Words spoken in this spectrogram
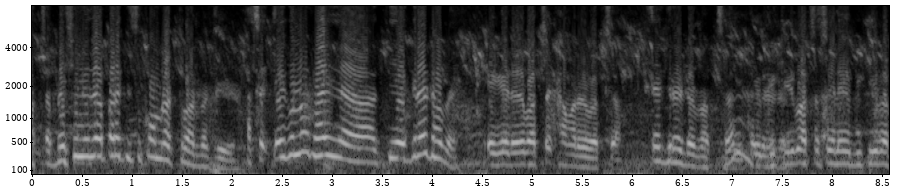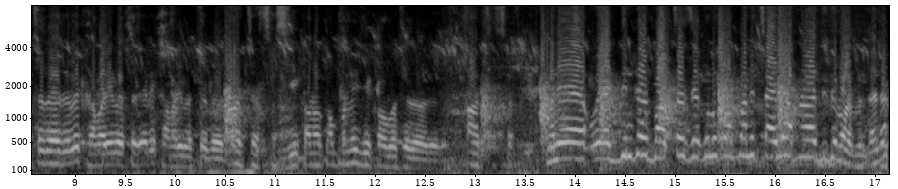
আচ্ছা বেশি নিলে পরে কিছু কম রাখতে পারবে। আচ্ছা এগুলো ভাই কি এ গ্রেড হবে? এগ্রেডের গ্রেডের বাচ্চা খামারের বাচ্চা। এ গ্রেডের বাচ্চা। এই বিক্রির বাচ্চা চাইলে বিক্রির বাচ্চা দেওয়া যাবে খামারি বাচ্চা চাইলে খামারি বাচ্চা দেওয়া যাবে। আচ্ছা আচ্ছা যে কোনো কোম্পানি যে কোনো বাচ্চা দেওয়া যাবে। আচ্ছা আচ্ছা। মানে ওই একদিনকার বাচ্চা যে কোনো কোম্পানি চাইলে আপনারা দিতে পারবেন তাই না।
